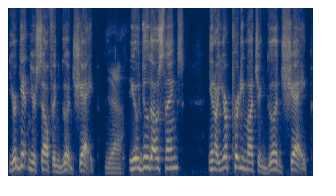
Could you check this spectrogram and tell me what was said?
you're getting yourself in good shape. Yeah. You do those things, you know, you're pretty much in good shape.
